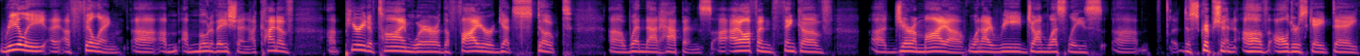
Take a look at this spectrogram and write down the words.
really a, a filling, uh, a, a, motivation, a kind of a period of time where the fire gets stoked uh, when that happens. I, I often think of uh, Jeremiah when I read John Wesley's uh, description of Aldersgate Day.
